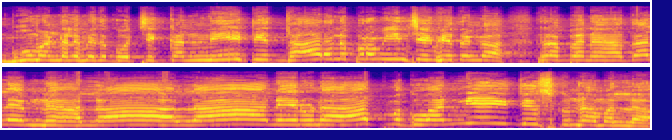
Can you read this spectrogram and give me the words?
భూమండలం మీదకు వచ్చి కన్నీటి ధారలు ప్రవహించే విధంగా రబ్బన దలెంనా అల్లా అల్లా నేను నా ఆత్మకు అన్యాయం చేసుకున్నామల్లా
